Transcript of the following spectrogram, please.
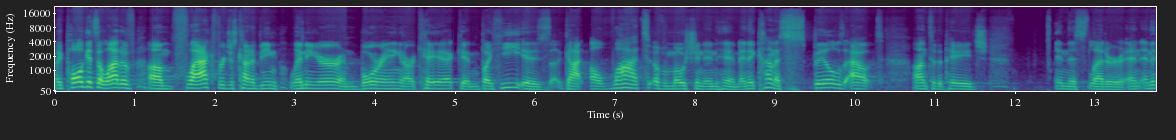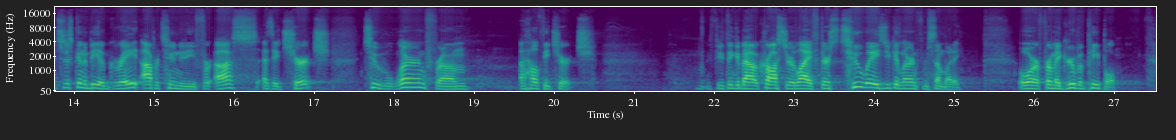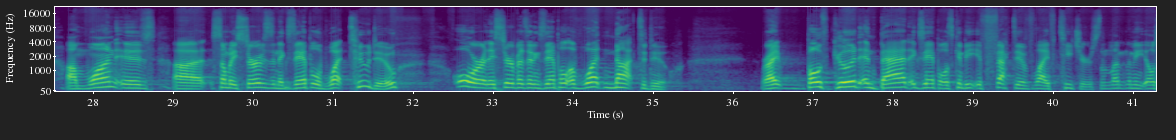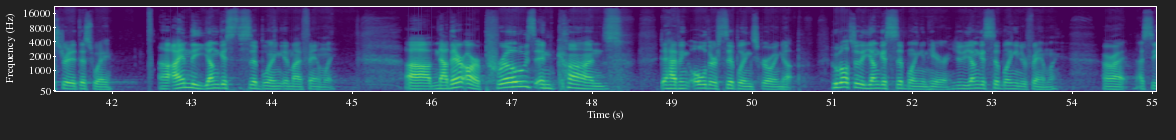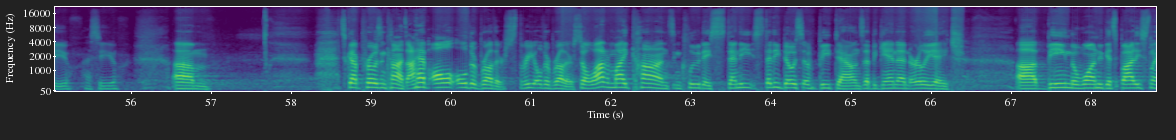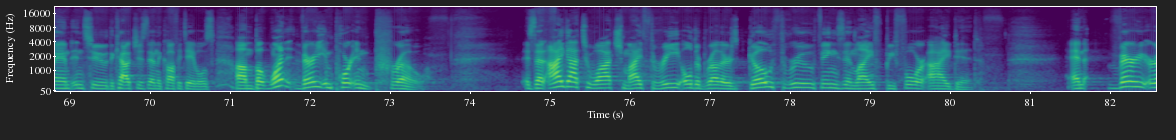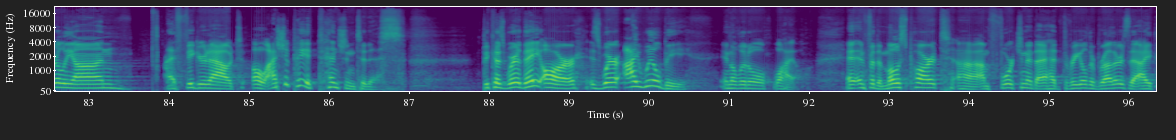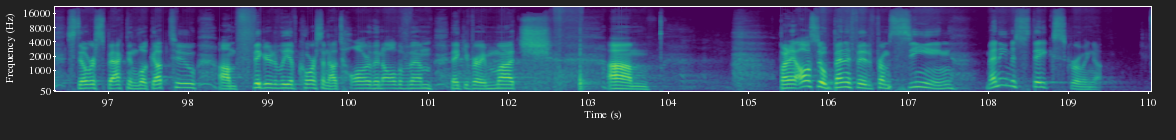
Like, Paul gets a lot of um, flack for just kind of being linear and boring and archaic, and, but he is got a lot of emotion in him, and it kind of spills out onto the page in this letter. And, and it's just going to be a great opportunity for us as a church to learn from a healthy church. If you think about across your life, there's two ways you can learn from somebody or from a group of people. Um, one is uh, somebody serves as an example of what to do, or they serve as an example of what not to do. Right? Both good and bad examples can be effective life teachers. Let, let me illustrate it this way uh, I am the youngest sibling in my family. Uh, now, there are pros and cons to having older siblings growing up. Who else are the youngest sibling in here? You're the youngest sibling in your family. All right, I see you. I see you. Um, it's got pros and cons. I have all older brothers, three older brothers. So a lot of my cons include a steady, steady dose of beatdowns that began at an early age. Uh, being the one who gets body slammed into the couches and the coffee tables. Um, but one very important pro is that I got to watch my three older brothers go through things in life before I did. And very early on, I figured out oh, I should pay attention to this. Because where they are is where I will be in a little while. And, and for the most part, uh, I'm fortunate that I had three older brothers that I still respect and look up to. Um, figuratively, of course, I'm now taller than all of them. Thank you very much. Um, but I also benefited from seeing many mistakes growing up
